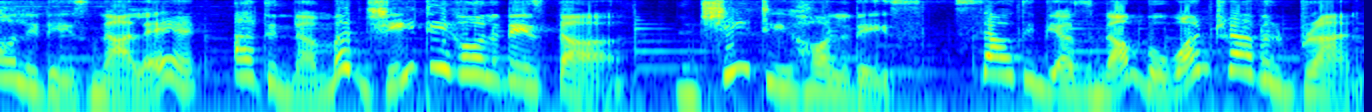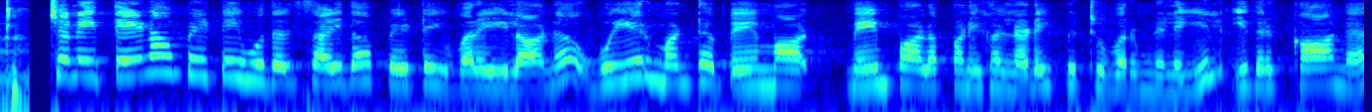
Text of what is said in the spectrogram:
ஹாலிடேஸ்னாலே அது நம்ம ஜிடி ஹாலிடேஸ் தான் GT holidays south India's number one travel brand Chennai Teynampet முதல் சைதாப்பேட்டை வரையிலான உயர்மட்ட மேம்பா மேம்பால பணிகள் நடைபெற்று வரும் நிலையில் இதற்கான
